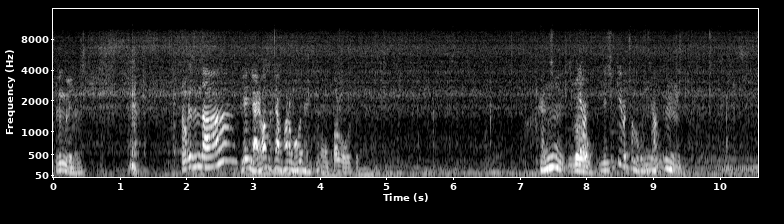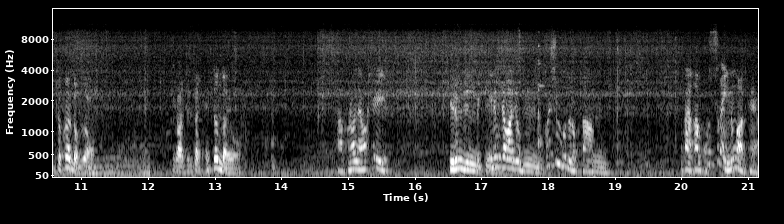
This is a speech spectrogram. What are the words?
블링블링. 잘 먹겠습니다. 얘는 얇아서 그냥 바로 먹어도 될 듯. 어, 바로 먹었지. 그냥 음, 집게로 이거. 이제 집게로 쳐먹으면 그냥. 음. 젓갈도 없어. 나 진짜 개쩐다 이거. 아 그러네 확실히 기름진 느낌. 기름져가지고 음. 훨씬 부드럽다. 음. 그러니까 약간 코스가 있는 것 같아.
